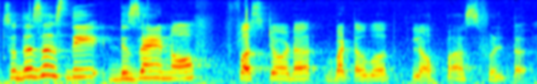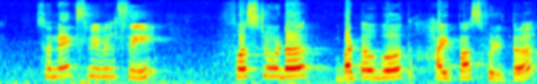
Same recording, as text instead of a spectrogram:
So, this is the design of first order Butterworth low pass filter. So, next we will see first order Butterworth high pass filter.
